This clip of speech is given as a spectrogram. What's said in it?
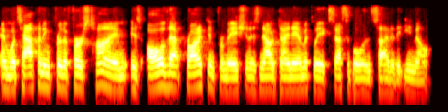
And what's happening for the first time is all of that product information is now dynamically accessible inside of the email.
